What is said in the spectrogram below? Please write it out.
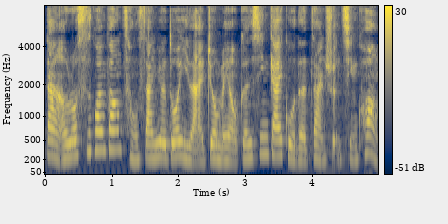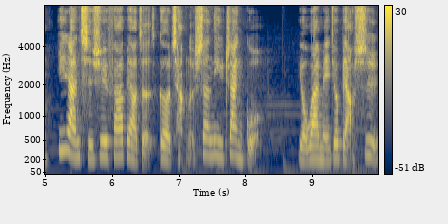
但俄罗斯官方从三月多以来就没有更新该国的战损情况，依然持续发表着各场的胜利战果。有外媒就表示，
